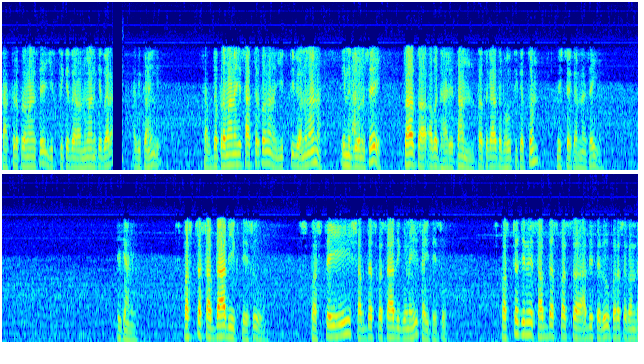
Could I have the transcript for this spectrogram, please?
शास्त्र प्रमाण से युक्ति के द्वारा, अनुमान के द्वारा अभी कहेंगे। शब्द प्रमाण है शास्त्र प्रमाण, युक्ति भी अनुमान। इन दोनों से तत् अवधार्यता तत्काल तो भौतिकत्व निश्चय करना चाहिए। ठीक है स्पष्ट शब्दादि युक्तेशु स्पष्ट ही शब्द स्पर्शादि गुण ही सहितेशु स्पष्ट जिनमें शब्द स्पर्श आदि से रूप, रस, गंध,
